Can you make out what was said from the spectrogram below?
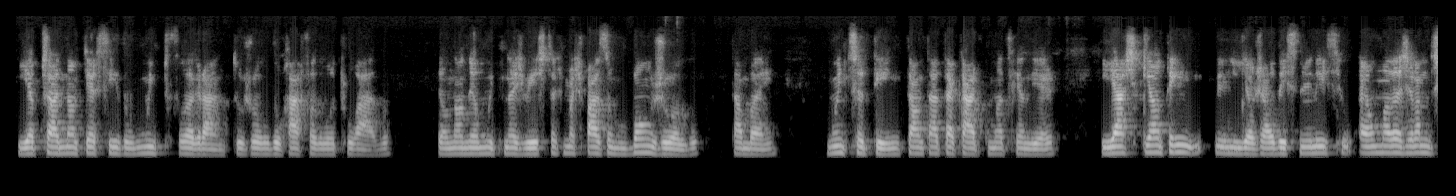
e apesar de não ter sido muito flagrante o jogo do Rafa do outro lado, ele não deu muito nas vistas, mas faz um bom jogo também, muito certinho, tanto a atacar como a defender, e acho que ontem, e eu já o disse no início, é uma das grandes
